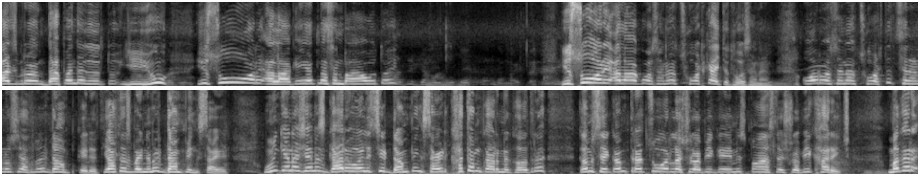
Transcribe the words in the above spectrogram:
आज ब्रो दह पंद्रह यू यह सोरे ये बह आवो तुम यह सोरे इलाक ोट कत और ोट तो ान ये डंप कर बन डंपिंग साइड वनकस घर वालिस यह डंपिंग साइड खत्म करने खतर कम से कम त्रे ओर लक्ष रुपये गई अमिस पाँच लक्ष रुपये खर्च मगर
